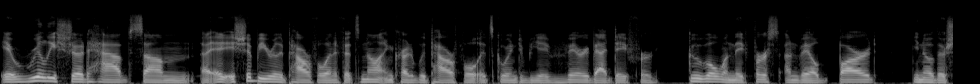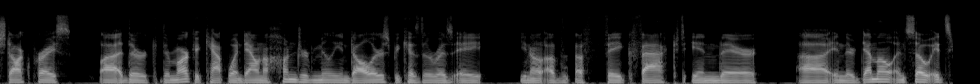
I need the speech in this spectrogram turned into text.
it really should have some. Uh, it, should be really powerful, and if it's not incredibly powerful, it's going to be a very bad day for Google when they first unveiled Bard, you know, their stock price, uh, their their market cap went down a hundred million dollars because there was a you know a, a fake fact in their uh, in their demo, and so it's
